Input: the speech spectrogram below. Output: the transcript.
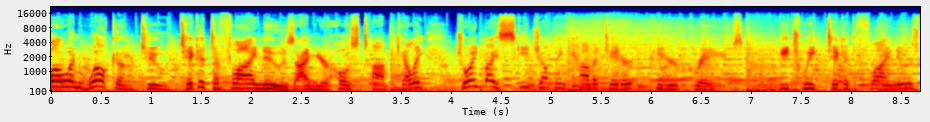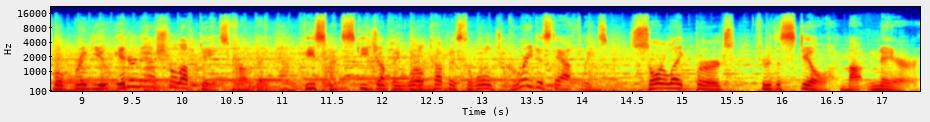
Hello and welcome to Ticket to Fly News. I'm your host, Tom Kelly, joined by ski jumping commentator Peter Graves. Each week, Ticket to Fly News will bring you international updates from the Viessmann Ski Jumping World Cup as the world's greatest athletes soar like birds through the still mountain air.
